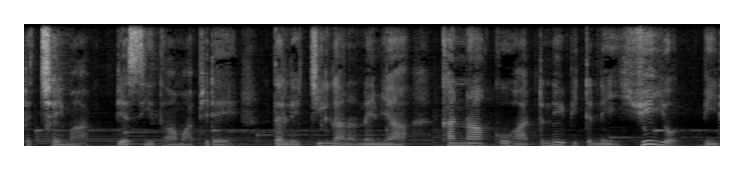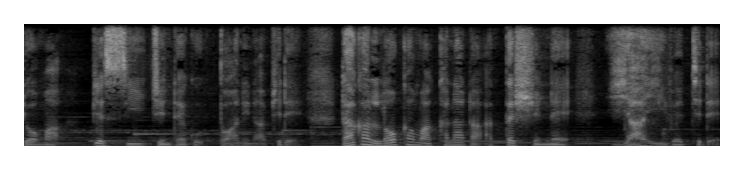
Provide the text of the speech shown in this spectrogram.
တစ်ချိန်မှာပျက်စီးသွားမှာဖြစ်တယ်တက်လေကြီးလာတဲ့နေ့မြခန္ဓာကိုယ်ဟာတစ်နေ့ပြီးတစ်နေ့ရွေ့ရော့ပြီးတော့မှပျက်စီးခြင်းတဲ့ကိုသွားနေတာဖြစ်တယ်ဒါကလောကမှာခဏတာအသက်ရှင်တဲ့ယာယီပဲဖြစ်တယ်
